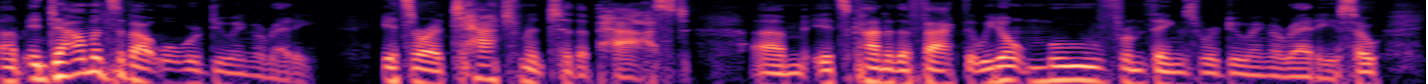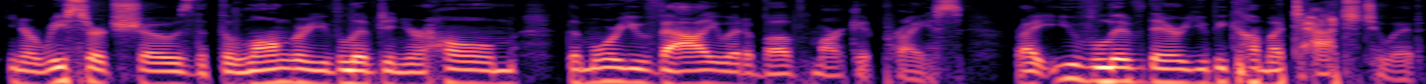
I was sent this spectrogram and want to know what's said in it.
Um, endowment's about what we're doing already. It's our attachment to the past. Um, it's kind of the fact that we don't move from things we're doing already. So, you know, research shows that the longer you've lived in your home, the more you value it above market price, right? You've lived there, you become attached to it.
